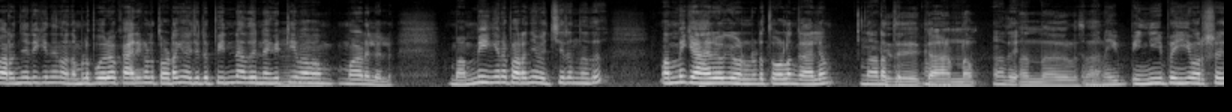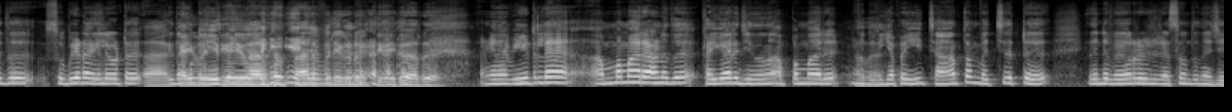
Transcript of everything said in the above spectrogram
പറഞ്ഞിരിക്കുന്ന നമ്മളിപ്പോൾ ഓരോ കാര്യങ്ങൾ തുടങ്ങി വെച്ചിട്ട് പിന്നെ അത് നെഗറ്റീവ് ആവാൻ പാടില്ലല്ലോ. മമ്മി ഇങ്ങനെ പറഞ്ഞു വെച്ചിരുന്നത് മമ്മിക്ക് ആരോഗ്യമുള്ളിടത്തോളം കാലം നടത്തി. കാണണം അതെ. സാധനം. ഈ- വർഷം ഇത് സുബിയുടെ കയ്യിലോട്ട് അങ്ങനെ വീട്ടിലെ അമ്മമാരാണിത് കൈകാര്യം ചെയ്യുന്നത്. അപ്പന്മാര് ഇരിക്കും. അപ്പോൾ ഈ ചാത്തം വെച്ചിട്ട് ഇതിന്റെ വേറൊരു രസം എന്തെന്ന് വെച്ച്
